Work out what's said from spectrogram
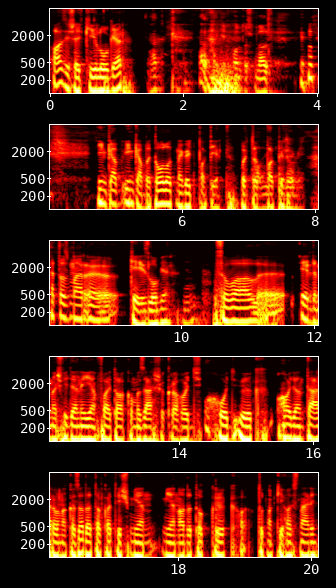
az is egy kilóger. Hát, ez megint pontosan az. Inkább, inkább a tollot, meg egy papírt, vagy több papír. Hát az már uh, kézlogger. Hmm. Szóval uh, érdemes figyelni ilyen fajta alkalmazásokra, hogy, hogy ők hogyan tárolnak az adatokat, és milyen, milyen adatok ők ha, tudnak kihasználni.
